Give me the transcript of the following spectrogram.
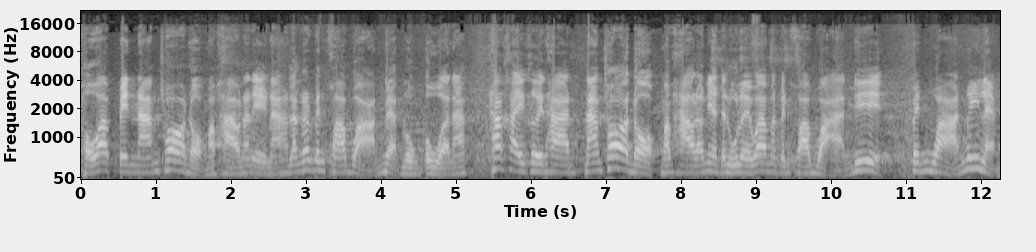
เพราะว่าเป็นน้ำช่อดอกมะพร้าวนั่นเองนะ แล้วก็เป็นความหวานแบบลงตัวนะ ถ้าใครเคยทานน้ำช่อดอกมะพร้าวแล้วเนี่ยจะรู้เลยว่ามันเป็นความหวานที่เป็นหวานไม่แหลม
